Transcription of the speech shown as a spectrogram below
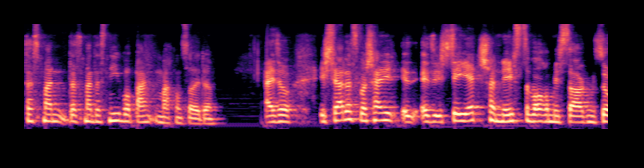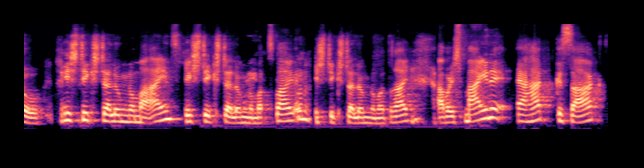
dass, man, dass man das nie über Banken machen sollte. Also ich werde das wahrscheinlich, also ich sehe jetzt schon nächste Woche mich sagen, so, Richtigstellung Nummer eins, Richtigstellung Nummer zwei und Richtigstellung Nummer drei. Aber ich meine, er hat gesagt,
